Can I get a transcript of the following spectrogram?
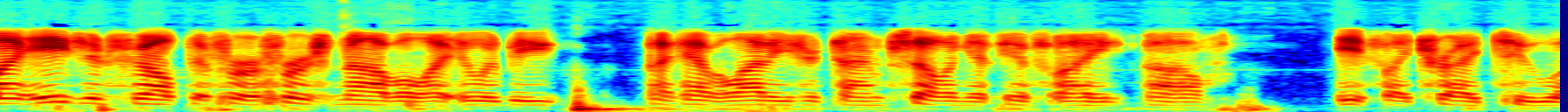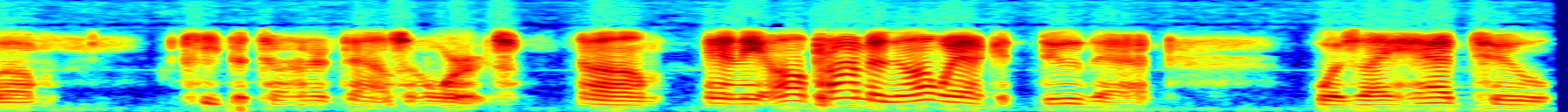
my agent felt that for a first novel, it would be I'd have a lot easier time selling it if I um, if I tried to um, keep it to 100,000 words. Um, and the only problem is the only way I could do that was I had to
